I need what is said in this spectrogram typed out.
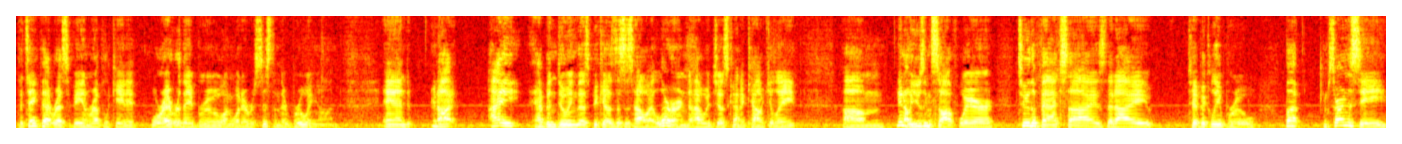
to take that recipe and replicate it wherever they brew on whatever system they're brewing on. And you know, I I have been doing this because this is how I learned. I would just kind of calculate, um, you know, using software to the batch size that I typically brew. But I'm starting to see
